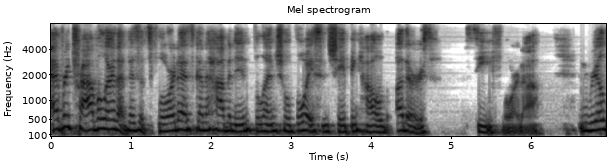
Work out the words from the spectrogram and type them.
Every traveler that visits Florida is going to have an influential voice in shaping how others see Florida. And real,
